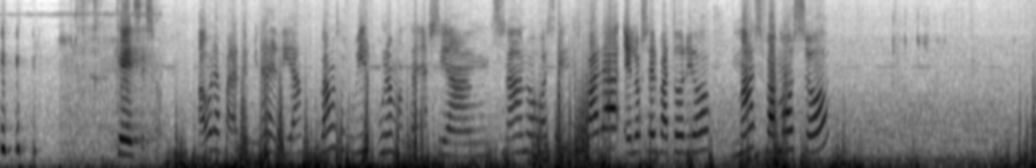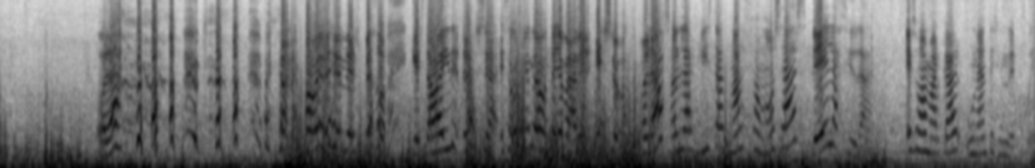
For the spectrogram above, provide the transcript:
¿Qué es eso? Ahora para terminar el día vamos a subir una montaña Xiangshan o algo así para el observatorio más famoso Hola. O sea, acabo de ver en el espejo que estaba ahí detrás. O sea, estamos subiendo la montaña para ver eso. Hola. Son las vistas más famosas de la ciudad. Eso va a marcar un antes y un después.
